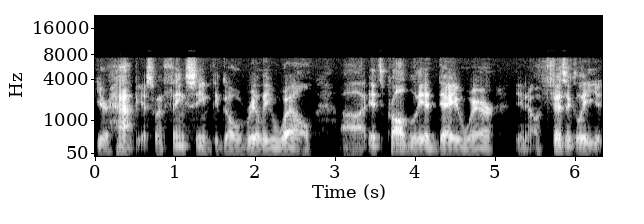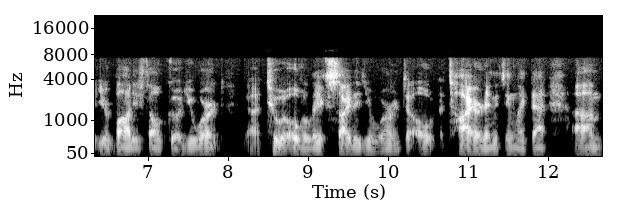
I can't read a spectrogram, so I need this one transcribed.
your happiest, when things seemed to go really well. Uh, it's probably a day where you know physically your body felt good. You weren't uh, too overly excited. You weren't uh, tired, anything like that. Um,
